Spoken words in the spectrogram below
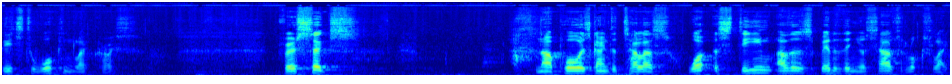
leads to walking like Christ. Verse 6 Now, Paul is going to tell us what esteem others better than yourselves looks like,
